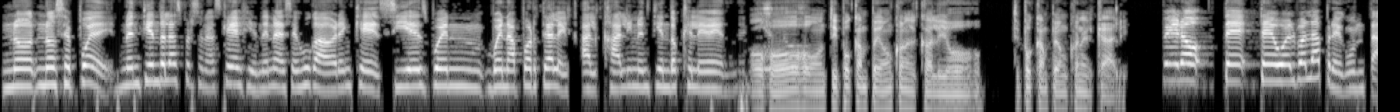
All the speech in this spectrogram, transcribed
No, no se puede. No entiendo las personas que defienden a ese jugador en que sí es buen, buen aporte al, al Cali, no entiendo qué le ven. no Ojo, ojo, un tipo campeón con el Cali, ojo. Tipo campeón con el Cali. Pero te, te vuelvo a la pregunta.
